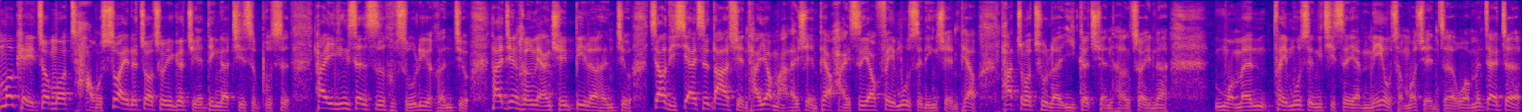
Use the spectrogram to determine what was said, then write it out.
么可以这么草率的做出一个决定呢？其实不是，他已经深思熟虑很久，他已经衡量区避了很久，到底下一次大选他要马来选票还是要非穆斯林选票？他做出了一个权衡，所以呢，我们非穆斯林其实也没有什么选择，我们在这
